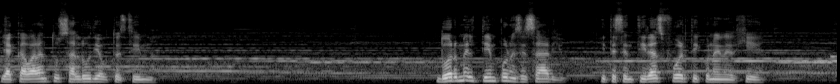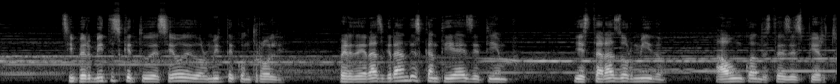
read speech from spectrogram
y acabarán tu salud y autoestima. Duerme el tiempo necesario y te sentirás fuerte y con energía. Si permites que tu deseo de dormir te controle, perderás grandes cantidades de tiempo y estarás dormido aun cuando estés despierto.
